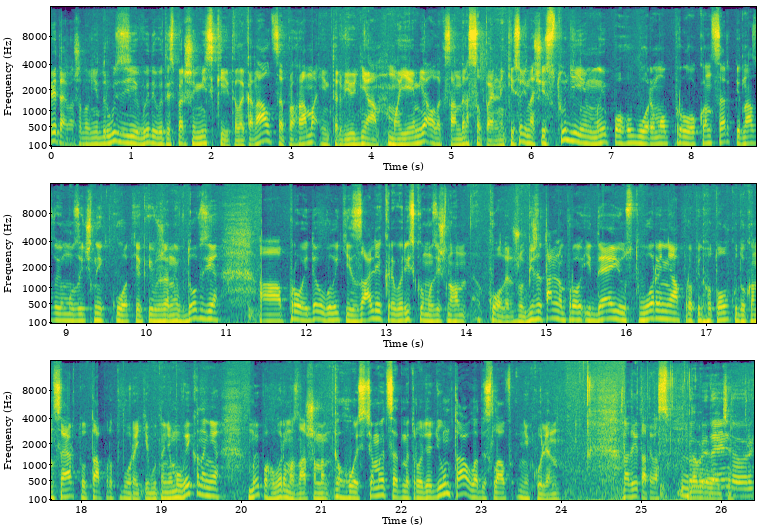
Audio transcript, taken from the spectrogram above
вітаю вас, шановні друзі. Ви дивитесь перший міський телеканал. Це програма інтерв'ю дня. Моє ім'я Олександр Сопельник. І сьогодні в нашій студії ми поговоримо про концерт під назвою Музичний код, який вже невдовзі а, пройде у великій залі Криворізького музичного коледжу. Більш детально про ідею створення, про підготовку до концерту та про твори, які будуть на ньому виконані. Ми поговоримо з нашими гостями. Це Дмитро Дядюн та Владислав Нікулін. Радий вітати вас. Добрий день, вечір. добрий.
